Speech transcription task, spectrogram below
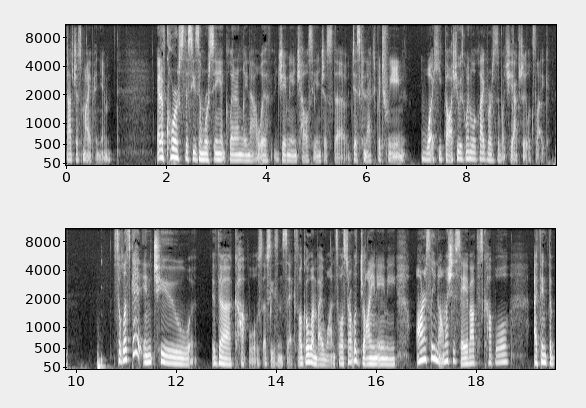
that's just my opinion. And of course, this season we're seeing it glaringly now with Jamie and Chelsea and just the disconnect between what he thought she was going to look like versus what she actually looks like. So let's get into the couples of season six. I'll go one by one. So I'll start with Johnny and Amy. Honestly, not much to say about this couple. I think the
